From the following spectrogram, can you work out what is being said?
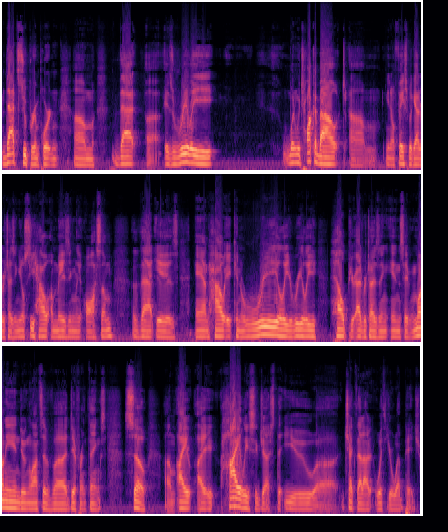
That's super important. Um, that uh, is really when we talk about um, you know Facebook advertising, you'll see how amazingly awesome that is, and how it can really, really help your advertising in saving money and doing lots of uh, different things. So. Um, I, I highly suggest that you uh, check that out with your web page.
